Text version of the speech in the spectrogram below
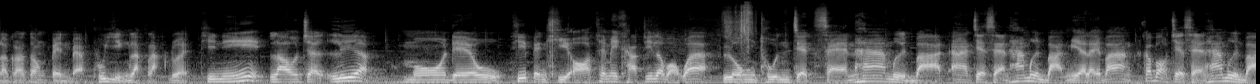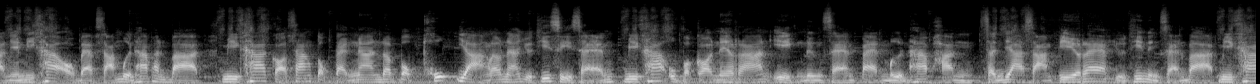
แล้วก็ต้องเป็นแบบผู้หญิงหลักๆ ด้วย ทีนี้เราจะเลือก โมเดลที่เป็นคีย์ออสใช่ไหมครับ ที่เราบอกว่าลงทุน 750,000 บาทอ่า750,000 บาทมีอะไรบ้าง ก็บอก 750,000 บาทเนี่ยมีค่าออกแบบ 35,000 บาท มีค่าก่อสร้างตกแต่งงานระบบทุกอย่างแล้วนะอยู่ที่ 400,000 มีค่าอุปกรณ์ในร้านอีก 185,000 สัญญา 3 ปีแรกอยู่ที่ 100,000 บาท มีค่า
